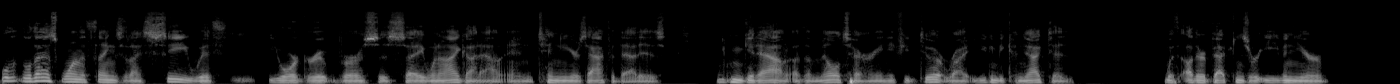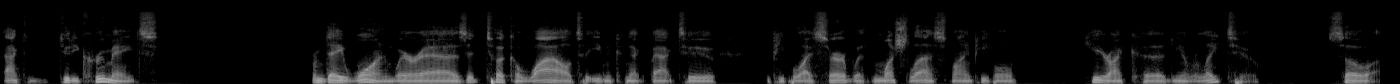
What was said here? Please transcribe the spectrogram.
Well, well, that's one of the things that I see with your group versus, say, when I got out, and ten years after that is, you can get out of the military, and if you do it right, you can be connected with other veterans or even your active duty crewmates from day one, whereas it took a while to even connect back to the people I served with, much less find people here I could, you know, relate to. So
